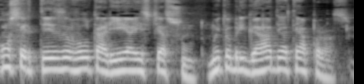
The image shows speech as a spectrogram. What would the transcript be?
com certeza voltarei a este assunto. Muito obrigado e até a próxima.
